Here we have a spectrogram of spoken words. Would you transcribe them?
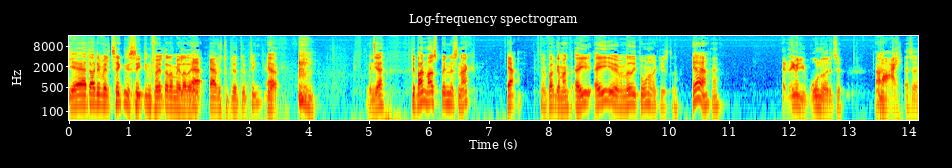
Ja, der er det vel teknisk set dine forældre, der melder dig Ja, ind. ja, hvis du bliver døbt, ikke? Ja. Men ja, det er bare en meget spændende snak. Ja. Ja, folk er, mange. er, I, er I øh, med i donorregistret? Ja, ja. Jeg ved ikke, hvad de vil bruge noget af det til. Nej. Nej. Altså,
